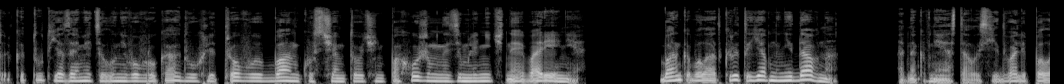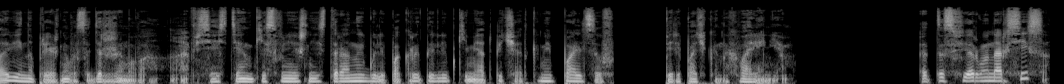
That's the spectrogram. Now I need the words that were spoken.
Только тут я заметил у него в руках двухлитровую банку с чем-то очень похожим на земляничное варенье. Банка была открыта явно недавно, Однако в ней осталась едва ли половина прежнего содержимого, а все стенки с внешней стороны были покрыты липкими отпечатками пальцев, перепачканных вареньем. «Это с фермы Нарсиса?»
